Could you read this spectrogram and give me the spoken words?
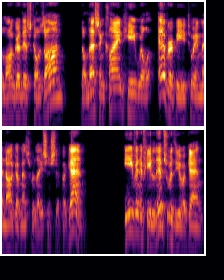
longer this goes on, the less inclined he will ever be to a monogamous relationship again. Even if he lives with you again,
